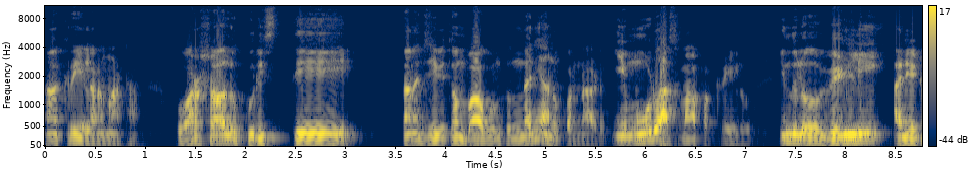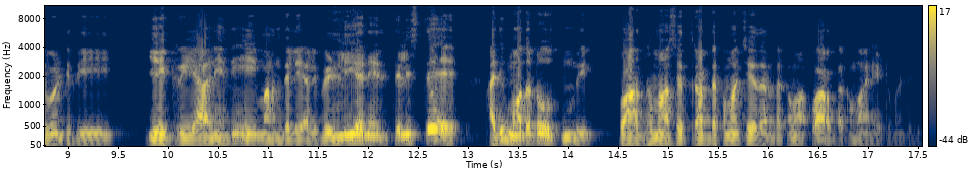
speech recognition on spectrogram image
ఆ, క్రియలు అనమాట వర్షాలు కురిస్తే తన జీవితం బాగుంటుందని అనుకున్నాడు. ఈ మూడు అసమాపక్రియలు. ఇందులో వెళ్ళి అనేటువంటిది ఏ క్రియ అనేది మనం తెలియాలి. వెళ్ళి అనేది తెలిస్తే అది మొదట అవుతుంది క్వార్థమా శత్రార్థకమా చేదార్థకమా క్వార్థకమా అనేటువంటిది.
